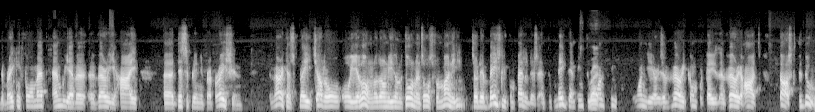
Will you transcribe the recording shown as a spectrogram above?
the breaking format, and we have a, a very high uh, discipline in preparation. Americans play each other all, all year long, not only on the tournaments, also for money. So they're basically competitors, and to make them into right. one team one year is a very complicated and very hard task to do.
